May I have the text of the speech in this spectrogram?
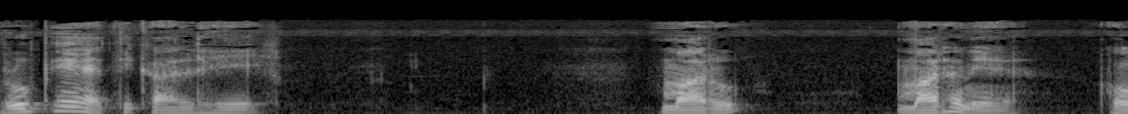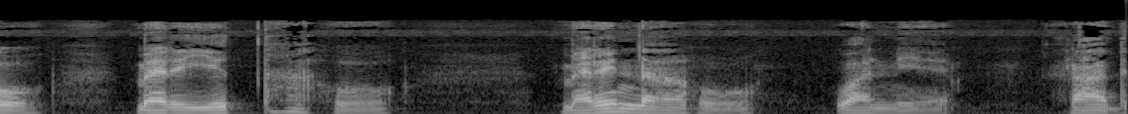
රූපේ ඇති කලෙහි මරු මරණය හෝ මැරිය යුත්තා හෝ මැරෙන්නා හෝ වන්නේය. රාද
